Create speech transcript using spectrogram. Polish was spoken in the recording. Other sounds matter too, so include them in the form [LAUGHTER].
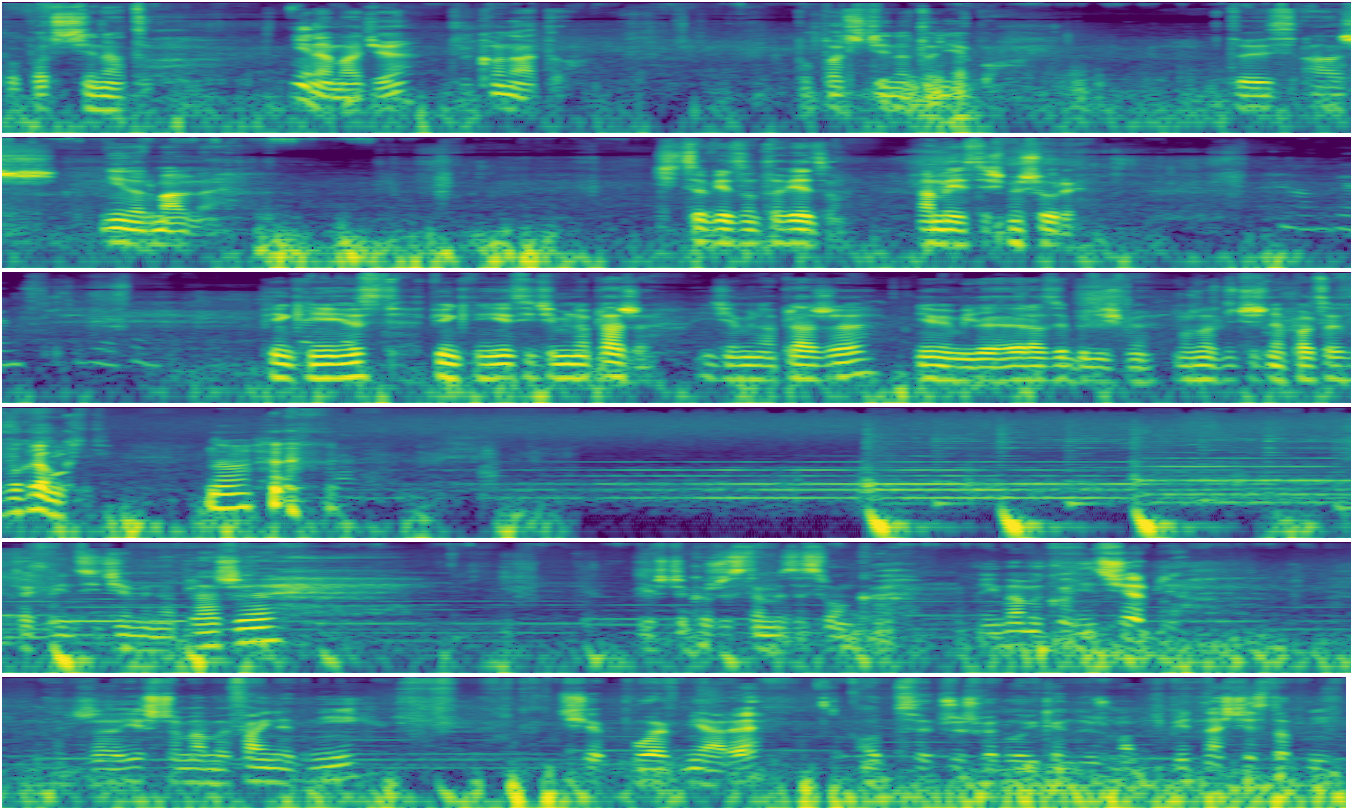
Popatrzcie na to. Nie na Madzie, tylko na to. Popatrzcie na to niebo. To jest aż nienormalne. Ci co wiedzą, to wiedzą. A my jesteśmy szury. No, więc wiecie. Pięknie jest, pięknie jest, idziemy na plażę. Idziemy na plażę. Nie wiem ile razy byliśmy. Można zliczyć na palcach dwóch rąk. No. [LAUGHS] Tak więc idziemy na plażę. Jeszcze korzystamy ze słonka. No i mamy koniec sierpnia. Także jeszcze mamy fajne dni. Ciepłe w miarę. Od przyszłego weekendu już ma być 15 stopni,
